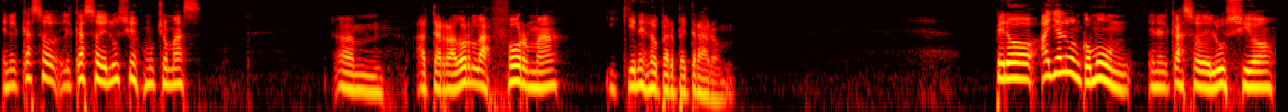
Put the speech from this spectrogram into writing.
en el caso, el caso de Lucio es mucho más um, aterrador la forma y quienes lo perpetraron. Pero hay algo en común en el caso de Lucio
